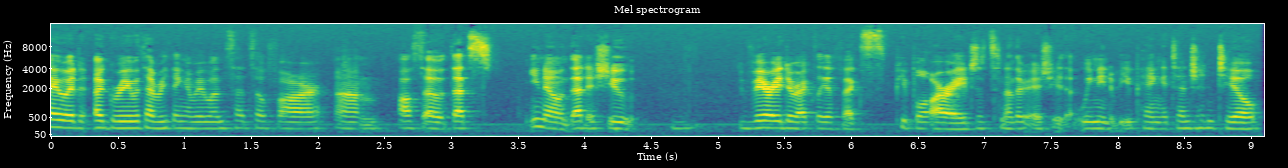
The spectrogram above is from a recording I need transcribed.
I would agree with everything everyone said so far. Um, also, that's you know that issue very directly affects people our age. It's another issue that we need to be paying attention to,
